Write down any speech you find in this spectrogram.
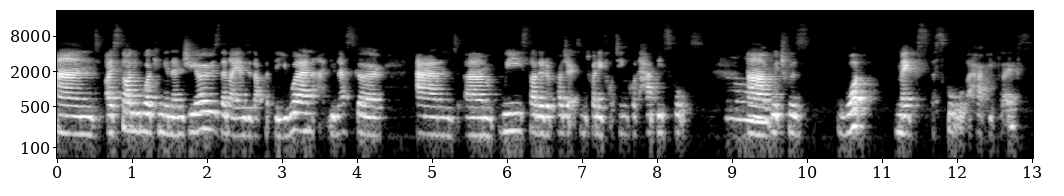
And I started working in NGOs, then I ended up at the UN, at UNESCO, and um, we started a project in 2014 called Happy Schools uh, which was what makes a school a happy place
